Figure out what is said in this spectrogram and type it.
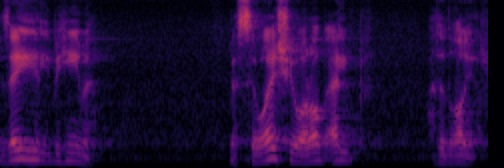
زي البهيمة بس ماشي وراه بقلب هتتغير.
